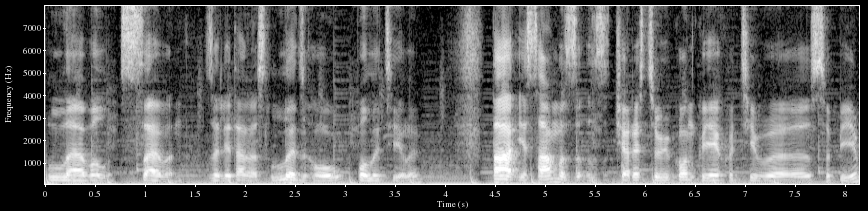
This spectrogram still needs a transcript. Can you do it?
Level 7. Залітає нас Let's Go, полетіли. Та, і саме через цю іконку я хотів е, собі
